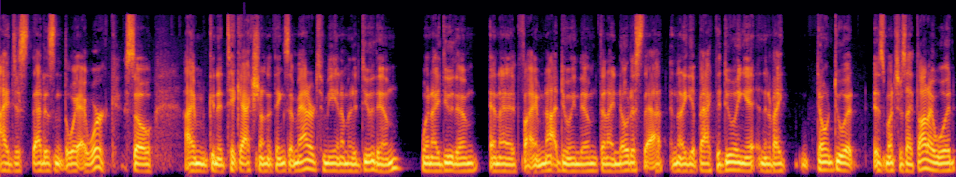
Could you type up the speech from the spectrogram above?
I just that isn't the way I work. So I'm going to take action on the things that matter to me, and I'm going to do them when I do them. And if I'm not doing them, then I notice that and then I get back to doing it. And then if I don't do it as much as I thought I would,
